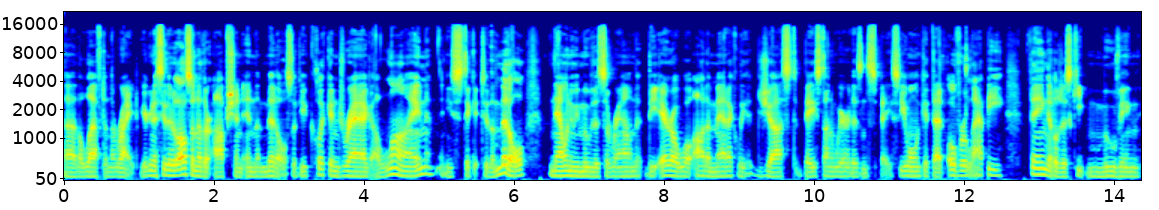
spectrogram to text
uh, the left and the right. You're going to see there's also another option in the middle. So if you click and drag a line and you stick it to the middle, now when we move this around, the arrow will automatically adjust based on where it is in space. So you won't get that overlappy thing. It'll just keep moving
